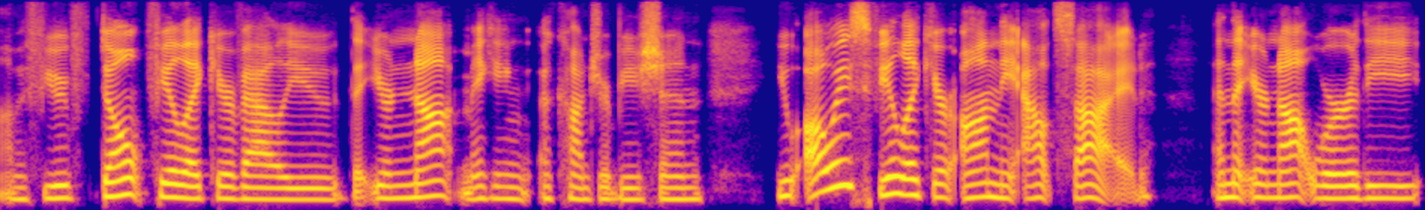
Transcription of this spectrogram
Um, if you don't feel like you're valued, that you're not making a contribution, you always feel like you're on the outside and that you're not worthy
